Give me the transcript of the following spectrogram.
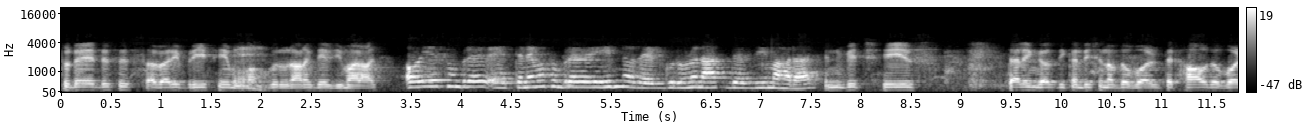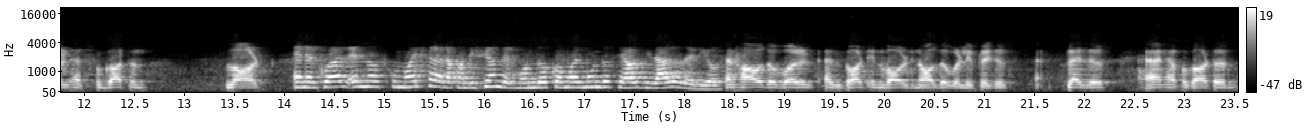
Today, this is a very brief hymn of Guru Nanak Dev Ji Maharaj, Hoy es un breve, eh, tenemos un breve himno del Guru Nanak Dev Ji Maharaj, in which he is telling us the condition of the world, that how the world has forgotten Lord, en el cual él nos muestra la condición del mundo, cómo el mundo se ha olvidado de Dios. and how the world has got involved in all the worldly pleasures, pleasures and have forgotten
